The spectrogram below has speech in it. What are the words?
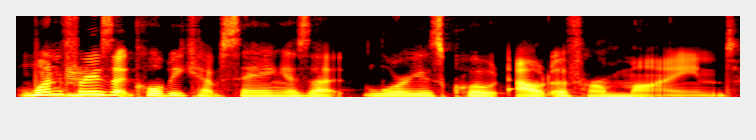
One mm-hmm. phrase that Colby kept saying is that Lori is, quote, out of her mind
